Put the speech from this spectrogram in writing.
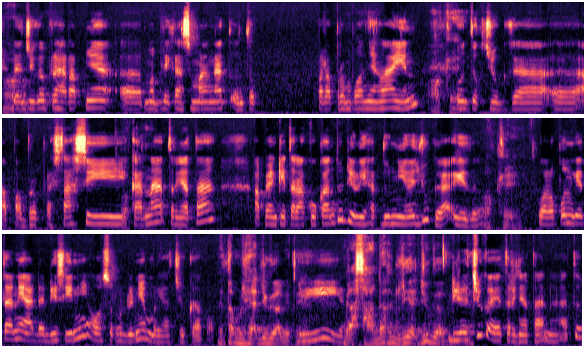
Dan juga berharapnya eh, memberikan semangat untuk para perempuan yang lain Oke. untuk juga eh, apa berprestasi karena ternyata apa yang kita lakukan tuh dilihat dunia juga gitu. Oke. Walaupun kita nih ada di sini, oh seluruh dunia melihat juga kok. Kita melihat juga gitu ya. Iya. Nggak sadar dilihat juga. gitu Dilihat ya. juga ya ternyata. Nah itu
